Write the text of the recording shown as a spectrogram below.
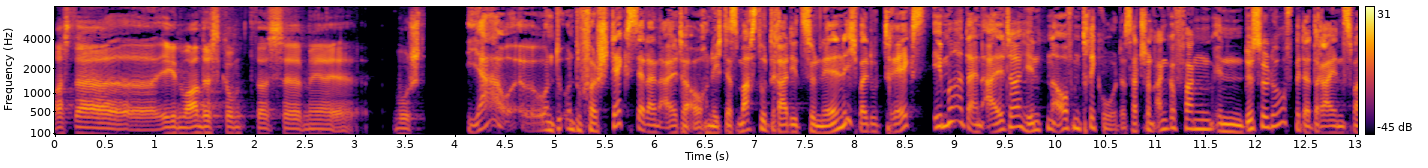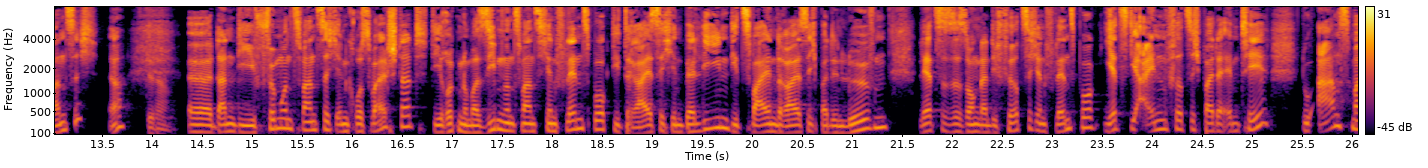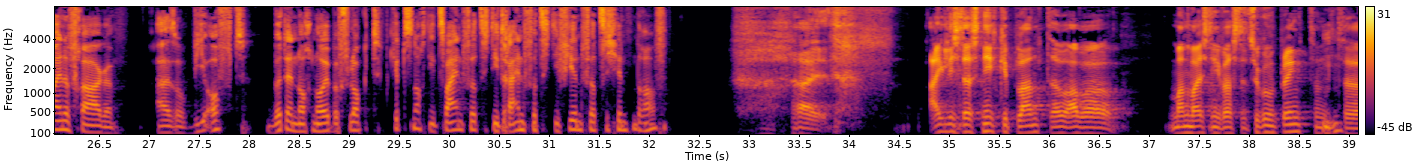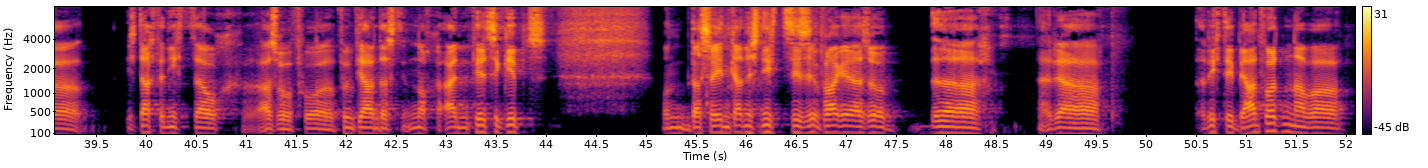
was da äh, irgendwo anders kommt, das äh, mir wurscht. Ja, und, und du versteckst ja dein Alter auch nicht. Das machst du traditionell nicht, weil du trägst immer dein Alter hinten auf dem Trikot. Das hat schon angefangen in Düsseldorf mit der 23, ja. Genau. Äh, dann die 25 in Großwaldstadt, die Rücknummer 27 in Flensburg, die 30 in Berlin, die 32 bei den Löwen, letzte Saison dann die 40 in Flensburg, jetzt die 41 bei der MT. Du ahnst meine Frage. Also, wie oft wird denn noch neu beflockt? Gibt's noch die 42, die 43, die 44 hinten drauf? Eigentlich das nicht geplant, aber man weiß nicht, was die Zukunft bringt. Und mhm. äh, ich dachte nicht auch, also vor fünf Jahren, dass noch einen Pilze gibt. Und deswegen kann ich nicht diese Frage also äh, ja, richtig beantworten, aber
